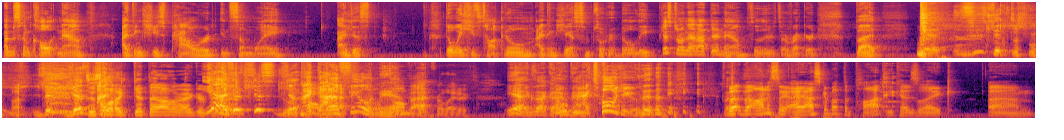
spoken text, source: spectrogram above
I'm just gonna call it now. I think she's powered in some way. I just the way she's talking to him, I think she has some sort of ability. Just throwing that out there now, so there's a record. But it, just, just, just, Just want to get that on the record. yeah, later. just, just, We'll just I call got a feeling, We'll man. Call back for later. yeah, exactly. I, I told you. But but honestly, I ask about the plot because like um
